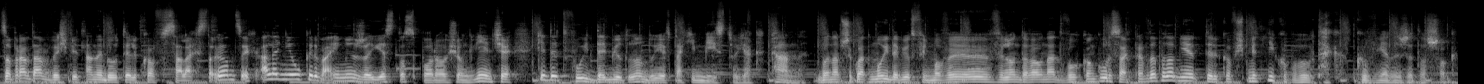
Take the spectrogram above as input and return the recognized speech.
Co prawda wyświetlany był tylko w salach stojących, ale nie ukrywajmy, że jest to spore osiągnięcie, kiedy twój debiut ląduje w takim miejscu jak Cannes. Bo na przykład mój debiut filmowy wylądował na dwóch konkursach, prawdopodobnie tylko w śmietniku, bo był tak gówniany, że to szok.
